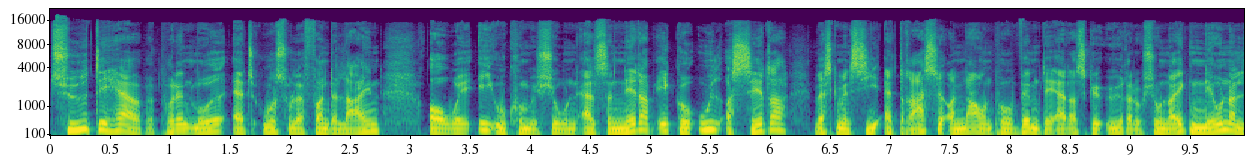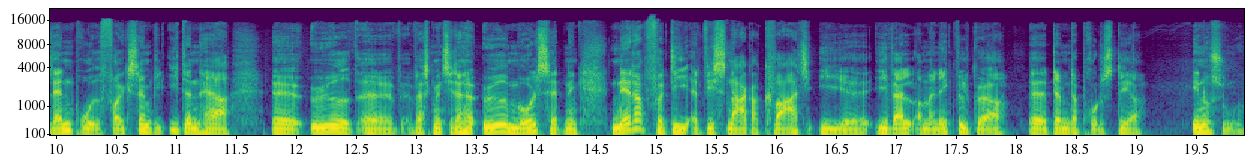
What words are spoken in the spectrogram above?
tyde det her på den måde, at Ursula von der Leyen og øh, EU-kommissionen altså netop ikke går ud og sætter, hvad skal man sige, adresse og navn på, hvem det er, der skal øge reduktionen, og ikke nævner landbruget for eksempel i den her øh, øget, øh, hvad skal man sige, den her øget målsætning, netop fordi, at vi snakker kvart i, øh, i valg, og man ikke vil gøre øh, dem, der protesterer, endnu sure.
